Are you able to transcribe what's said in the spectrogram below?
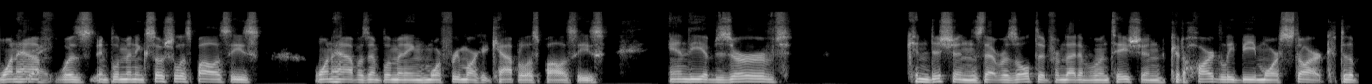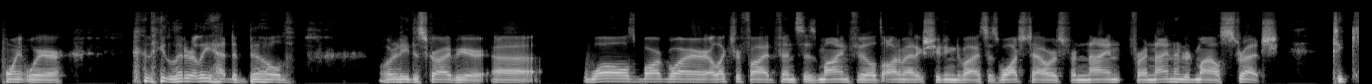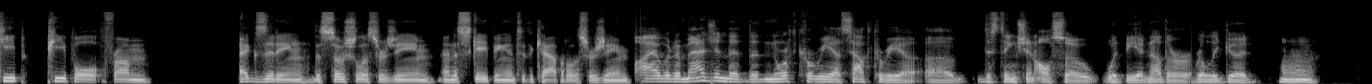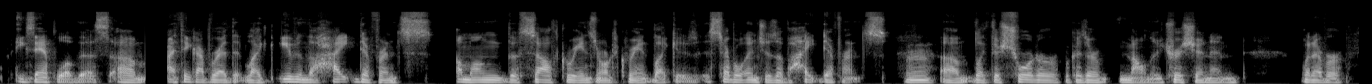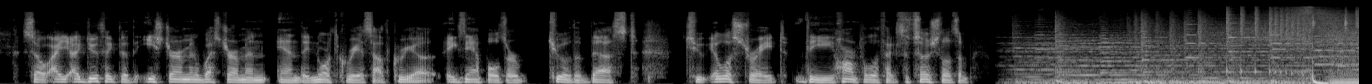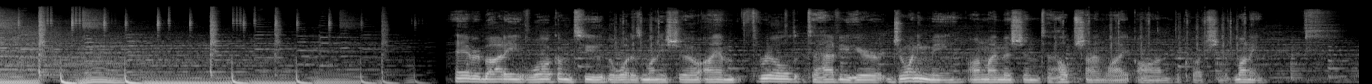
One half Right. was implementing socialist policies, one half was implementing more free market capitalist policies. And the observed conditions that resulted from that implementation could hardly be more stark to the point where they literally had to build what did he describe here? Uh, walls, barbed wire, electrified fences, minefields, automatic shooting devices, watchtowers for nine for a 900 mile stretch to keep people from exiting the socialist regime and escaping into the capitalist regime. I would imagine that the North Korea South Korea uh, distinction also would be another really good Mhm. example of this. Um, I think I've read that like even the height difference among the South Koreans and North Koreans like is several inches of height difference. Mm. Um, like they're shorter because they're malnutrition and whatever. So I, I do think that the East German, West German, and the North Korea, South Korea examples are two of the best to illustrate the harmful effects of socialism. Hey, everybody, welcome to the What is Money Show. I am thrilled to have you here joining me on my mission to help shine light on the corruption of money.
